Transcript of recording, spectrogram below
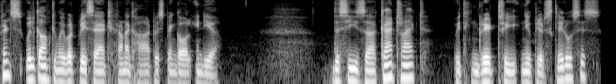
Friends, welcome to my workplace at Ranaghat, West Bengal, India. This is a cataract with grade 3 nuclear sclerosis.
